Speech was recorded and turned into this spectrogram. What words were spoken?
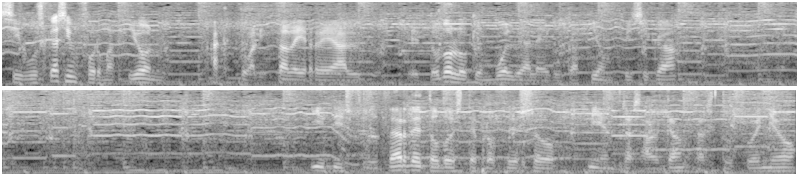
si buscas información actualizada y real de todo lo que envuelve a la educación física, y disfrutar de todo este proceso mientras alcanzas tu sueño,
